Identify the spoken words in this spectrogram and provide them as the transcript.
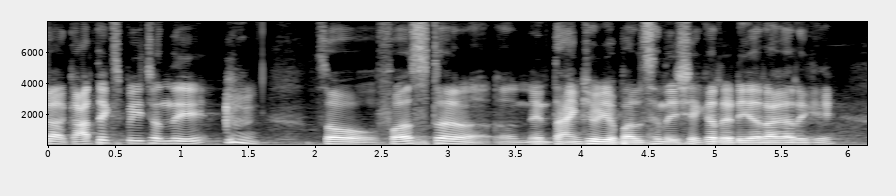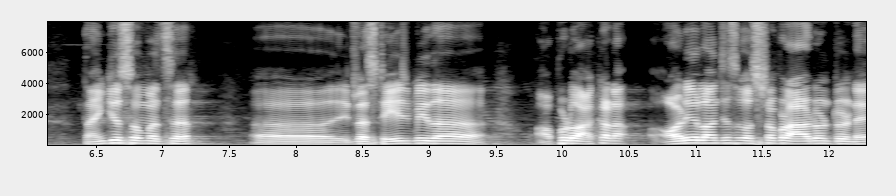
ఇంకా కార్తిక్ స్పీచ్ ఉంది. సో ఫస్ట్ uh, నేను థ్యాంక్ యూ చెప్పాల్సింది శేఖర్ రెడ్డి ఎరా గారికి. Thank you so much sir ఇట్లా స్టేజ్ మీద అప్పుడు అక్కడ ఆడియో లాంచెస్కి వచ్చినప్పుడు ఆడుంటుండే.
